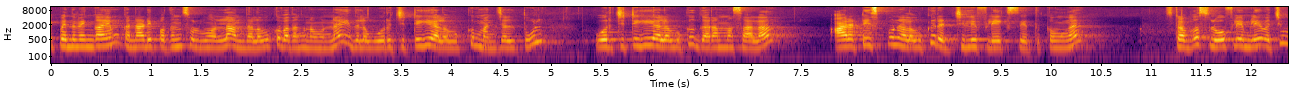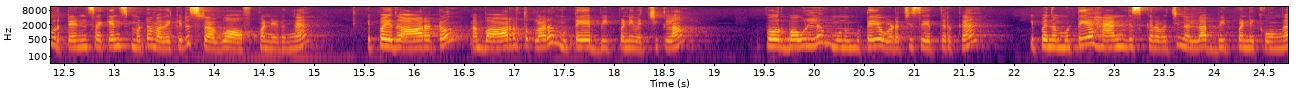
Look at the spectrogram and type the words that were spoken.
இப்போ இந்த வெங்காயம் கண்ணாடி பதம்னு சொல்லுவோம்ல அந்த அளவுக்கு வதங்கின உடனே இதில் ஒரு சிட்டிகை அளவுக்கு மஞ்சள் தூள் ஒரு சிட்டிகை அளவுக்கு கரம் மசாலா அரை டீஸ்பூன் அளவுக்கு ரெட் சில்லி ஃப்ளேக்ஸ் சேர்த்துக்கோங்க. ஸ்டவ்வை ஸ்லோ ஃப்ளேம்லேயே வச்சு ஒரு டென் செகண்ட்ஸ் மட்டும் வதக்கிட்டு ஸ்டவ்வை ஆஃப் பண்ணிவிடுங்க இப்போ இது ஆறட்டும். நம்ம ஆறுறதுக்குள்ளார முட்டையை பீட் பண்ணி வச்சுக்கலாம். இப்போ ஒரு பவுலில் மூணு முட்டையை உடச்சி சேர்த்துருக்கேன். இப்போ இந்த முட்டையை ஹேண்ட் விஸ்கரை வச்சு நல்லா பீட் பண்ணிக்கோங்க.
